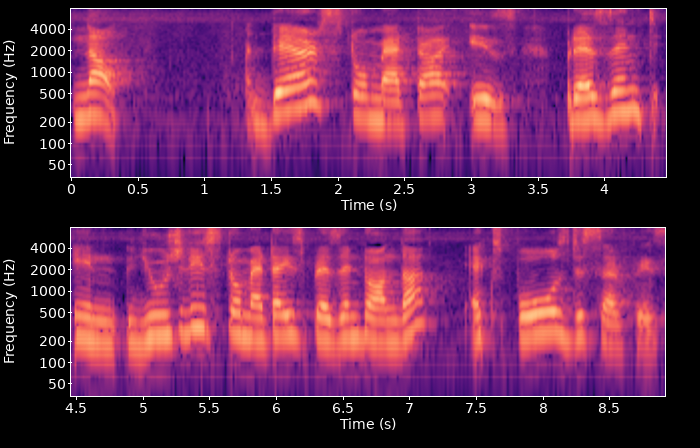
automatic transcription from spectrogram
Now their stomata is present in usually stomata is present on the exposed surface.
